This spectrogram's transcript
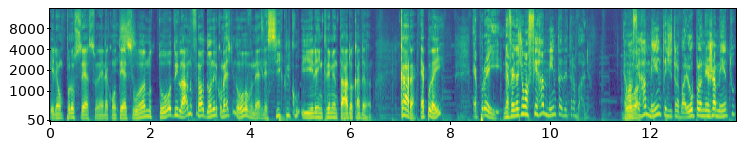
ele é um processo, né? Ele acontece isso. o ano todo e lá no final do ano ele começa de novo, né? Ele é cíclico e ele é incrementado a cada ano. Cara, é por aí? É por aí. Na verdade, é uma ferramenta de trabalho. Boa. É uma ferramenta de trabalho. O planejamento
